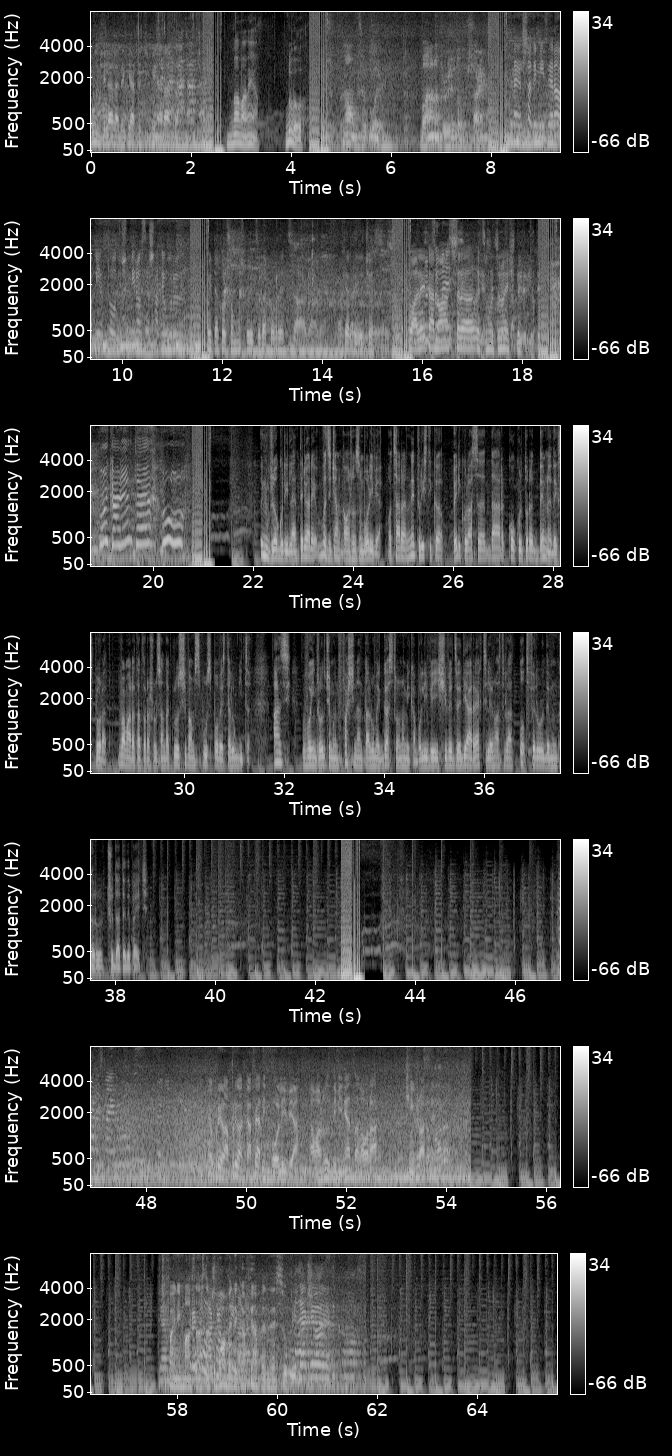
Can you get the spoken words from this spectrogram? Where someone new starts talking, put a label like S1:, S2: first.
S1: pungile alea de gheață, ce bine arată.
S2: Mama mea. Blu.
S1: Mamă, ce bun. Banana prăjită cu sare.
S3: Dar e așa de mizerabil tot și miroase așa de urât.
S1: Uite, acolo și o musculiță dacă vreți. Da, da, da. Chiar delicios. Toaleta
S3: Mulțumește.
S1: noastră îți mulțumește.
S2: Ui, caliente! Uh. În vlogurile anterioare vă ziceam că am ajuns în Bolivia, o țară neturistică, periculoasă, dar cu o cultură demnă de explorat. V-am arătat orașul Santa Cruz și v-am spus povestea lui Ghiță. Azi vă introducem în fascinanta lume gastronomică a Boliviei și veți vedea reacțiile noastre la tot felul de mâncăruri ciudate de pe aici.
S1: Ne oprim la prima cafea din Bolivia. Am ajuns dimineața la ora 5-6. Ce fain e masa asta cu boabe de cafea pe desubt.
